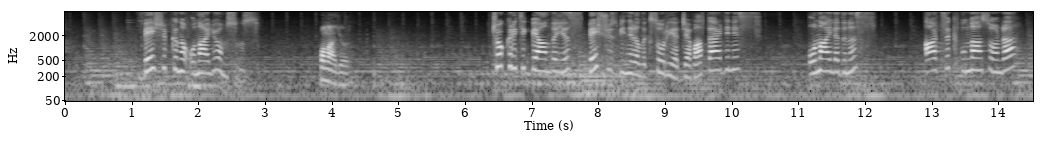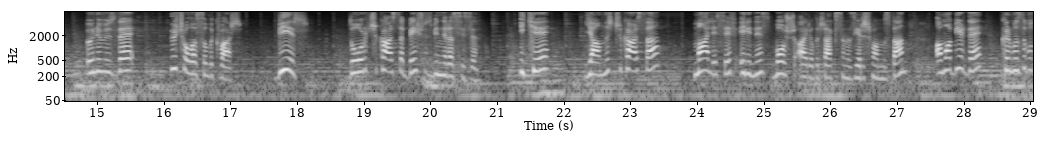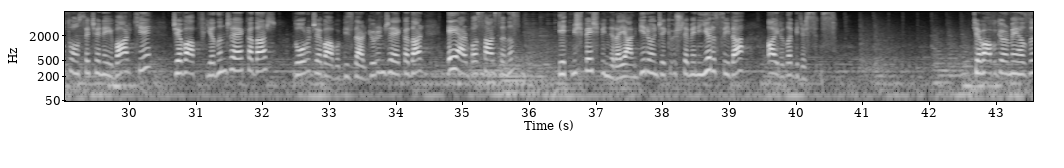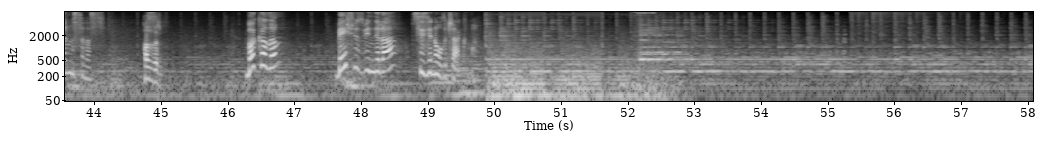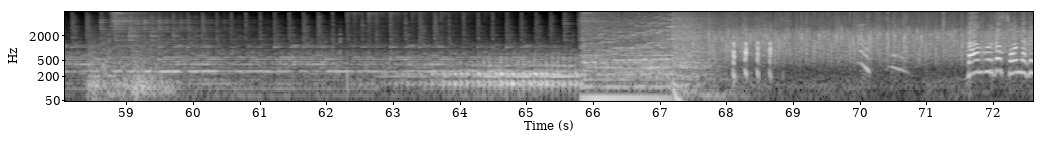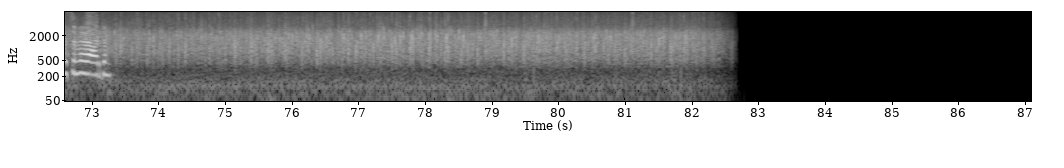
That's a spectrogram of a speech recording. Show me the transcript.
B şıkkını onaylıyor musunuz? Onaylıyorum. Çok kritik bir andayız. 500 bin liralık soruya cevap verdiniz. Onayladınız. Artık bundan sonra önümüzde 3 olasılık var. 1. Doğru çıkarsa 500 bin lira sizin. 2. Yanlış çıkarsa maalesef eliniz boş ayrılacaksınız yarışmamızdan. Ama bir de kırmızı buton seçeneği var ki cevap yanıncaya kadar, doğru cevabı bizler görünceye kadar eğer basarsanız 75 bin lira yani bir önceki üçlemenin yarısıyla ayrılabilirsiniz. Cevabı görmeye hazır mısınız? Hazırım. Bakalım 500 bin lira sizin olacak mı? Ben burada son nefesimi verdim.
